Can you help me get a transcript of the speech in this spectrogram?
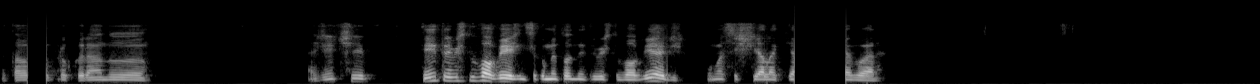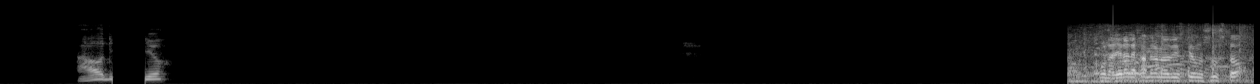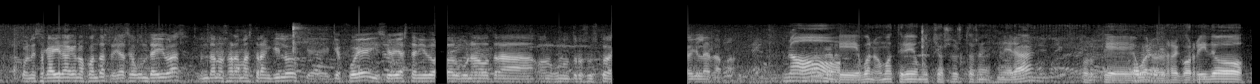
Eu estava procurando a gente tem a entrevista do Valverde, você comentou da entrevista do Valverde? Vamos assistir ela aqui agora. Áudio. Bueno, ayer Alejandro nos diste un susto con esa caída que nos contaste, ya según te ibas, cuéntanos ahora más tranquilos qué, fue y si hoy has tenido alguna otra, algún otro susto en la etapa. No, bueno, hemos tenido muchos sustos en general, porque bueno, el recorrido,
